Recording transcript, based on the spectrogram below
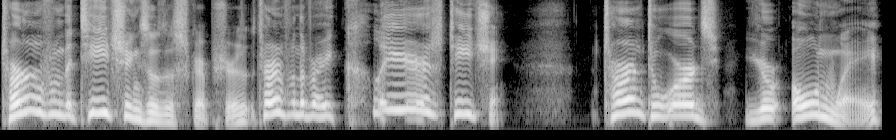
Turn from the teachings of the scriptures, turn from the very clear teaching. Turn towards your own way,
